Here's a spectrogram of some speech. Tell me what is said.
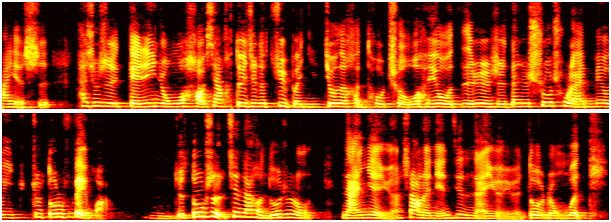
他也是，他就是给人一种我好像对这个剧本研究的很透彻，我很有我自己的认识，但是说出来没有一就都是废话，嗯，就都是现在很多这种男演员上了年纪的男演员都有这种问题，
